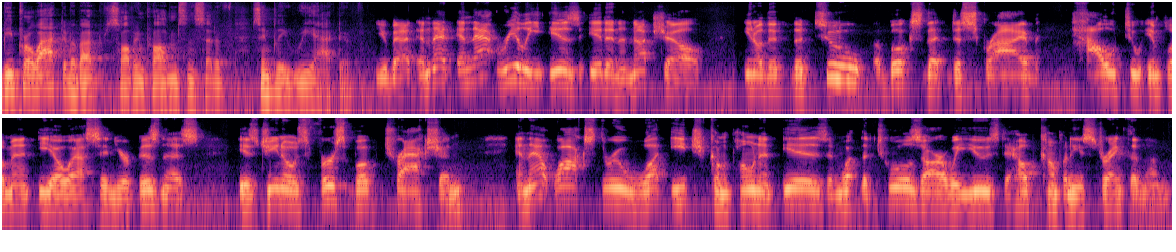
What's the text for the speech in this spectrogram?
be proactive about solving problems instead of simply reactive. You bet. And that and that really is it in a nutshell. You know, the the two books that describe how to implement EOS in your business is Gino's first book, Traction. And that walks through what each component is and what the tools are we use to help companies strengthen them.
